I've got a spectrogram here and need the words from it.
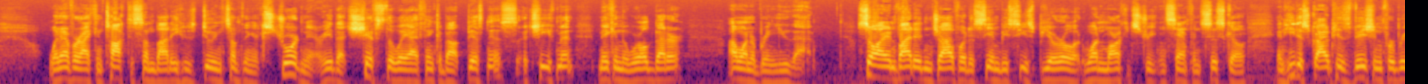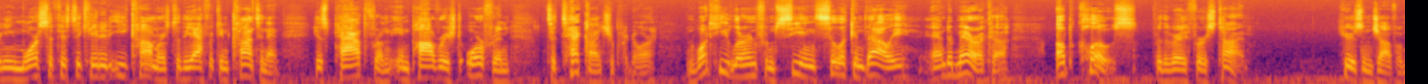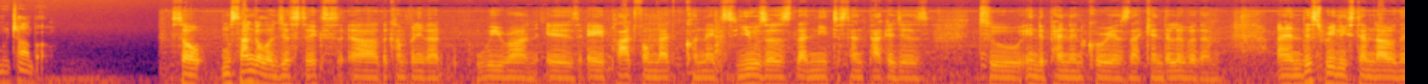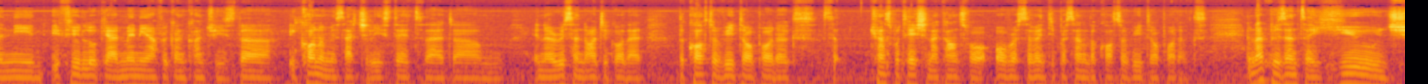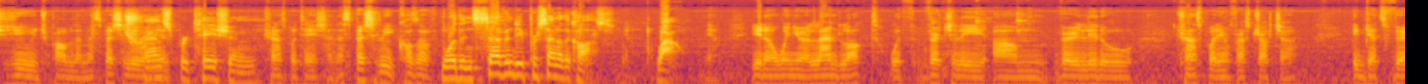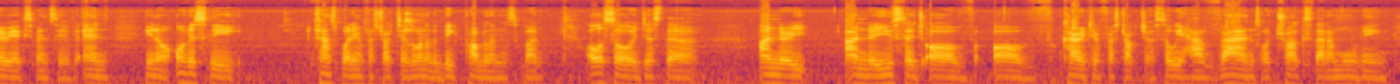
Whenever I can talk to somebody who's doing something extraordinary that shifts the way I think about business, achievement, making the world better, I want to bring you that. So I invited Njavwa to CNBC's bureau at One Market Street in San Francisco, and he described his vision for bringing more sophisticated e-commerce to the African continent, his path from impoverished orphan to tech entrepreneur, and what he learned from seeing Silicon Valley and America up close for the very first time. Here's Njavwa Mutambo. So, Musanga Logistics, uh, the company that we run, is a platform that connects users that need to send packages to independent couriers that can deliver them. And this really stemmed out of the need. If you look at many African countries, the Economist actually states that um, in a recent article that the cost of retail products, transportation accounts for over 70% of the cost of retail products. And that presents a huge, huge problem, especially when you- Transportation, transportation, especially because of more than 70% of the cost. Wow. yeah, you know when you're landlocked with virtually um, very little transport infrastructure, it gets very expensive. And you know obviously transport infrastructure is one of the big problems, but also just the under under usage of of current infrastructure. So we have vans or trucks that are moving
